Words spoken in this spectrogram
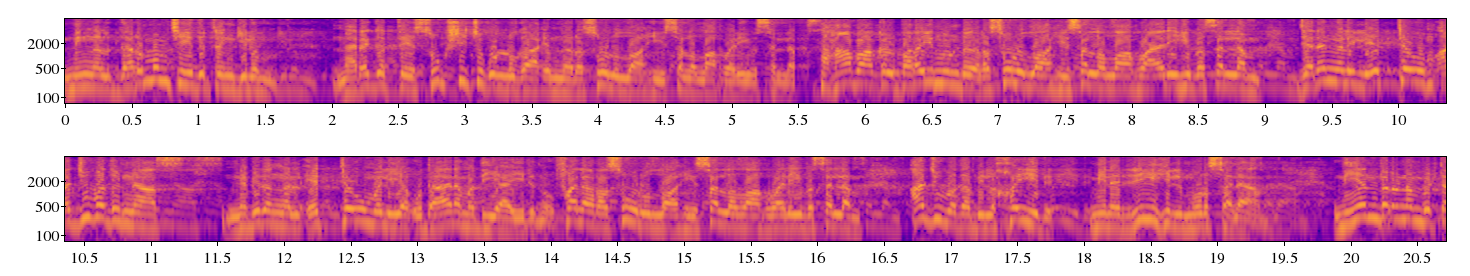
നിങ്ങൾ ധർമ്മം ചെയ്തിട്ടെങ്കിലും നരകത്തെ സൂക്ഷിച്ചു കൊള്ളുക എന്ന് റസൂലുള്ളാഹി സല്ലാഹു അലൈഹി വസല്ലം സഹാബാക്കൾ പറയുന്നുണ്ട്. റസൂലുള്ളാഹി സല്ലാഹു അലൈഹി വസല്ലം ജനങ്ങളിൽ ഏറ്റവും അജുബദുന്നാസ് നബിതങ്ങൾ ഏറ്റവും വലിയ ഉദാരമതിയായിരുന്നു. ഫല റസൂലുള്ളാഹി സല്ലാഹു അലൈഹി വസല്ലം അജുബദ ബിൽ ഖൈർ മിന റീഹിൽ മുർസലാം. നിയന്ത്രണം വിട്ട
